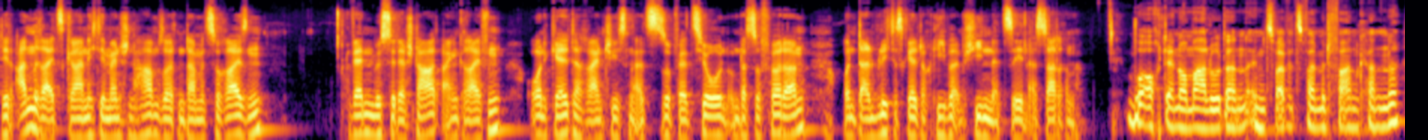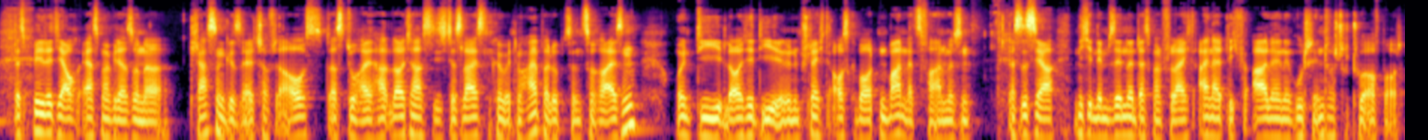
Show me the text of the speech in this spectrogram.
den Anreiz gar nicht, den Menschen haben sollten, damit zu reisen. Wenn müsste der Staat eingreifen und Geld da reinschießen als Subvention, um das zu fördern. Und dann will ich das Geld auch lieber im Schienennetz sehen als da drin. Wo auch der Normalo dann im Zweifelsfall mitfahren kann, ne? Das bildet ja auch erstmal wieder so eine Klassengesellschaft aus, dass du halt Leute hast, die sich das leisten können, mit dem Hyperloop zu reisen und die Leute, die in einem schlecht ausgebauten Bahnnetz fahren müssen. Das ist ja nicht in dem Sinne, dass man vielleicht einheitlich für alle eine gute Infrastruktur aufbaut.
